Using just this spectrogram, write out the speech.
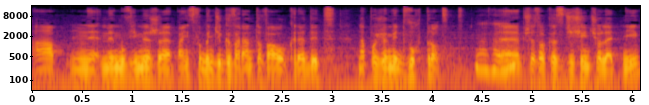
a mm, my mówimy, że państwo będzie gwarantowało kredyt na poziomie 2% mhm. E, przez okres 10-letni.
